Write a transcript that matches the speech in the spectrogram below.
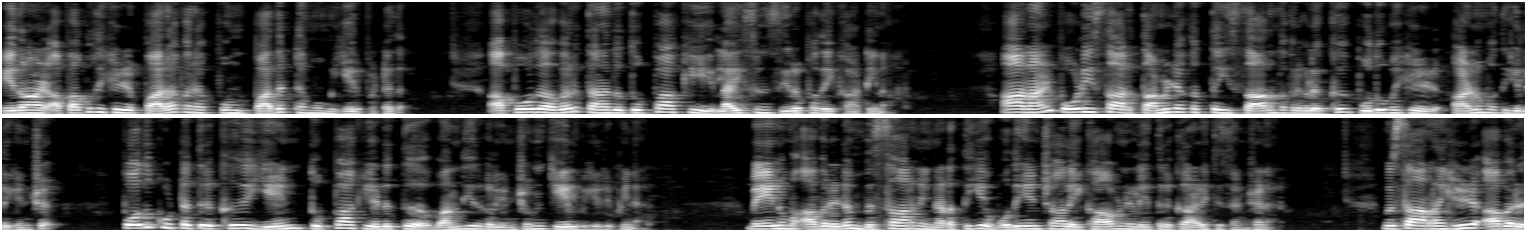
இதனால் அப்பகுதியில் பரபரப்பும் பதட்டமும் ஏற்பட்டது. அப்போது அவர் தனது துப்பாக்கி லைசன்ஸ் இருப்பதை காட்டினார். ஆனால் போலீசார் தமிழகத்தை சார்ந்தவர்களுக்கு புதுவையில் அனுமதியில்லை என்று பொதுக்கூட்டத்திற்கு ஏன் துப்பாக்கி எடுத்து வந்தீர்கள் என்றும் கேள்வி எழுப்பினர். மேலும் அவரிடம் விசாரணை நடத்திய உதயஞ்சாலை காவல் நிலையத்திற்கு அழைத்து சென்றனர். விசாரணையில் அவர்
